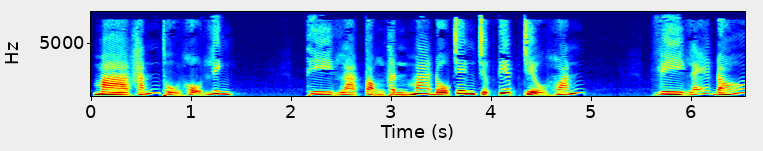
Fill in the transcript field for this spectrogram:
Mà hắn thủ hộ linh. Thì là tổng thần ma đồ trên trực tiếp triệu hoán. Vì lẽ đó.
